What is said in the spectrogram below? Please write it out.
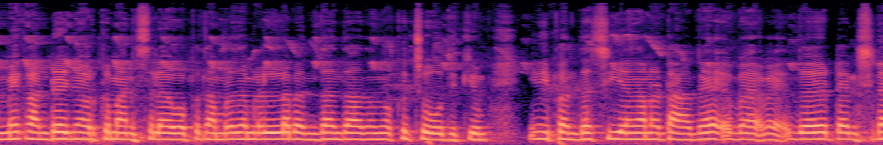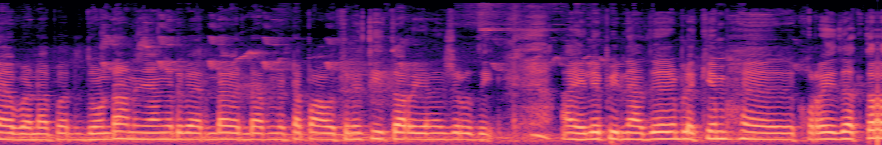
അമ്മയെ കണ്ടു കഴിഞ്ഞാൽ അവർക്ക് മനസ്സിലാവും. അപ്പോൾ നമ്മൾ തമ്മിലുള്ള ബന്ധം എന്താണെന്നൊക്കെ ചോദിക്കും. ഇനിയിപ്പോൾ എന്താ ചെയ്യാന്ന് പറഞ്ഞിട്ട് ആകെ ഇത് ടെൻഷനാവുകയാണ് അപ്പോൾ ഇതുകൊണ്ടാണ് ഞാൻ അങ്ങോട്ട് വരണ്ട വരണ്ട പറഞ്ഞിട്ട് പാവത്തിന് ചീത്ത അറിയണം ശ്രുതി. അതിൽ പിന്നെ അത് കഴിയുമ്പോഴേക്കും കുറേ ഇത് എത്ര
